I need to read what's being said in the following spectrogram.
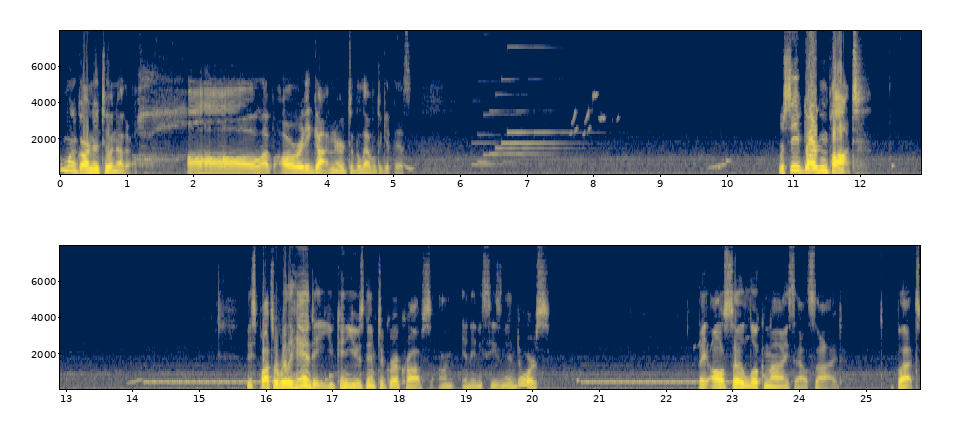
from one gardener to another. Oh, I've already gotten her to the level to get this. Receive garden pot. These pots are really handy. You can use them to grow crops on, in any season indoors. They also look nice outside. But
